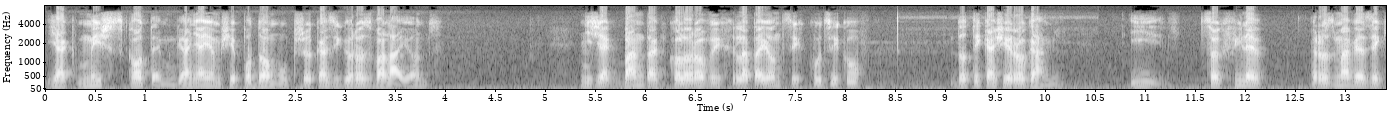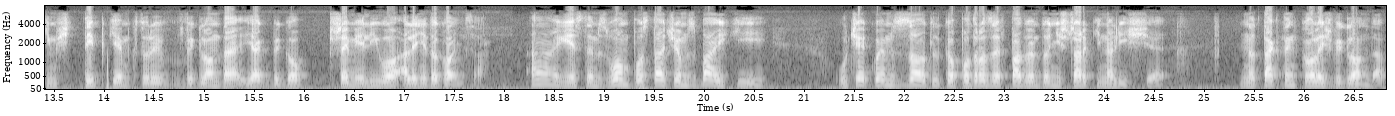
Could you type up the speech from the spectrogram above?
jak mysz z kotem ganiają się po domu, przy okazji go rozwalając, niż jak banda kolorowych, latających kucyków dotyka się rogami i co chwilę rozmawia z jakimś typkiem, który wygląda jakby go przemieliło, ale nie do końca. Ach, jestem złą postacią z bajki. Uciekłem z zoo, tylko po drodze wpadłem do niszczarki na liście. No tak ten koleś wyglądał.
